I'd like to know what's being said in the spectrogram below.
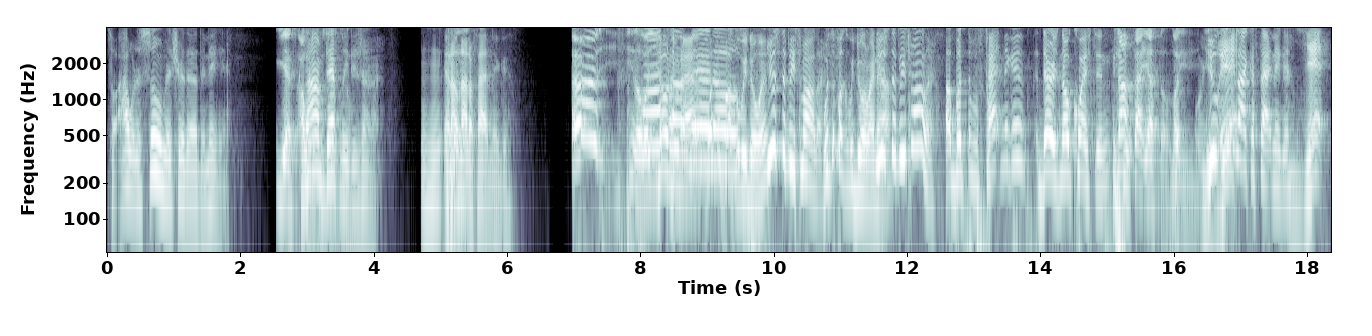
So I would assume that you're the other nigga. Yes, I 'Cause would I'm definitely so. Dejon. hmm And I'm not a fat nigga. Uh, you know, like, Don't do What's up, that. What the fuck are we doing? Used to be smaller. What the fuck are we doing right now? Used to be smaller. Uh, but the fat nigga, there is no question. not fat yet though. Like You Yeah. eat like a fat nigga. Yet.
